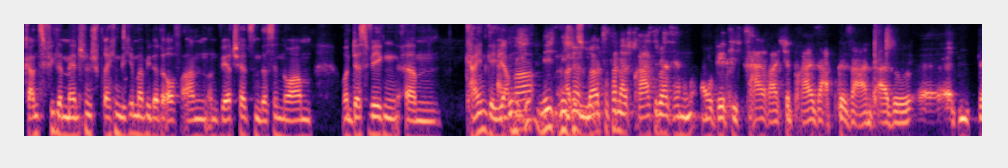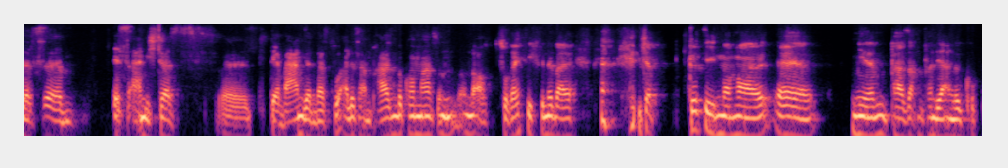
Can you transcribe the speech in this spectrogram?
ganz viele Menschen sprechen dich immer wieder darauf an und wertschätzen das enorm. Und deswegen ähm, kein Gejammer. Also nicht, nicht, nicht nur Leute von der Straße, du hast ja auch wirklich zahlreiche Preise abgesahnt. Also äh, das äh, ist eigentlich das äh, der Wahnsinn, was du alles an Preisen bekommen hast und, und auch zu Recht, ich finde, weil ich habe kürzlich nochmal äh, mir ein paar Sachen von dir angeguckt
